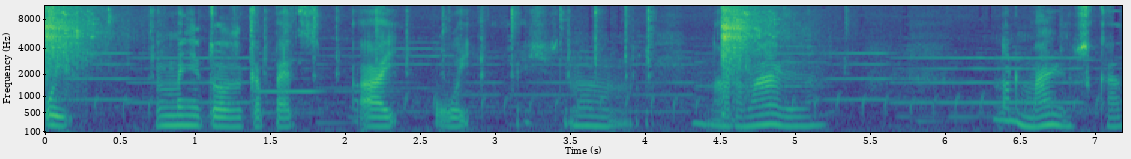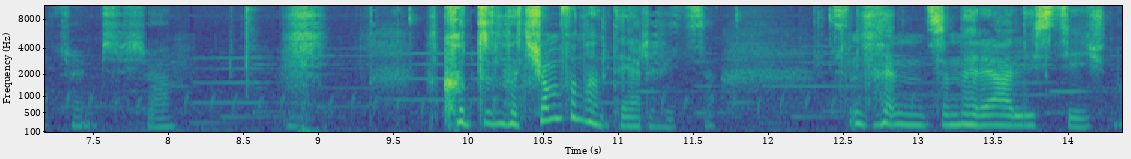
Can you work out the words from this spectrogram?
Ой, мені теж капець. Ай, ой, ой. Ну, нормально. Нормально скатуємося, все. Куди, на чому вона держиться? Це, це нереалістично.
